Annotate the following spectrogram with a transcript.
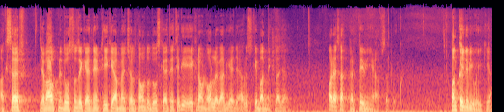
अक्सर जब आप अपने दोस्तों से कहते हैं, ठीक है, अब मैं चलता हूँ तो दोस्त कहते हैं, चलिए एक राउंड और लगा लिया जाए और उसके बाद निकला जाए। और ऐसा करते भी हैं आप सब लोग। पंकज ने भी वही किया।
